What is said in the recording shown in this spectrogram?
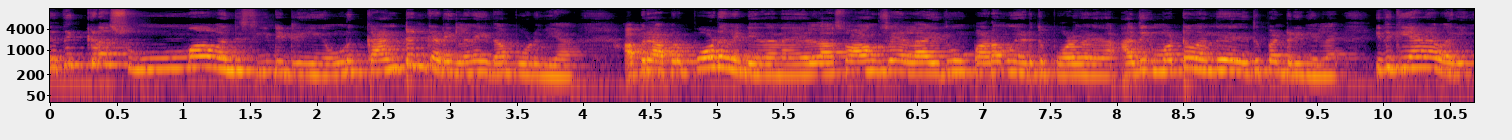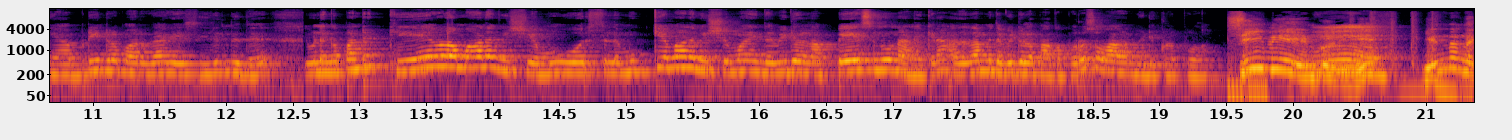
எதுக்குடா சும்மா வந்து சீண்டிட்டு இருக்கீங்க? உனக்கு கண்டென்ட் கிடைக்கலன்னா இதான் போடுவியா? அப்புறம் அப்புறம் போட வேண்டியதானே எல்லா சாங்ஸும் எல்லா இதுவும் படமும் எடுத்து போட வேண்டியதான் அதுக்கு மட்டும் வந்து இது பண்ணுறீங்கல்ல இதுக்கு ஏன் வரீங்க? அப்படின்ற மாதிரி தான் கேஸ் இருந்தது. இவனுங்க பண்ணுற கேவலமான விஷயமும் ஒரு சில முக்கியமான விஷயமும் இந்த வீடியோவில் நான் பேசணும்னு நினைக்கிறேன். அதுதான் இந்த வீடியோவில் பார்க்க போகிறோம் ஸோ வாங்க வீடியோக்குள்ளே போகலாம் சிபிஐ என்னென்ன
